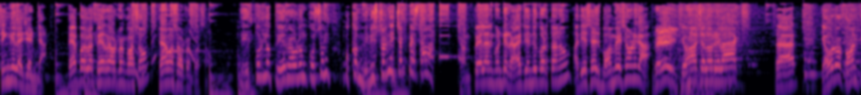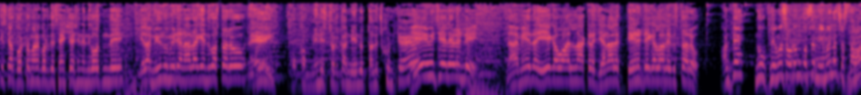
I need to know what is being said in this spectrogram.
సింగిల్ ఎజెండా పేపర్లో పేరు రావడం కోసం ఫేమస్ అవడం కోసం. పేపర్లో పేరు రావడం కోసం ఒక మినిస్టర్ని చంపేస్తావా? చంపేయాలనుకుంటే రాయితీ ఎందుకు కొడతాను? అదే సైజ్ బాంబే సౌండ్గా రేయ్. సింహాచలం రిలాక్స్. సార్ ఎవడో కాన్ఫిస్గా కొట్టగానే కొడితే సెన్సేషన్ ఎందుకు అవుతుంది? ఇలా మీరు మీడియా నా దాకా ఎందుకు వస్తారు? రేయ్ ఒక మినిస్టర్గా నేను తలుచుకుంటే ఏమి చేయలేరండి. నా మీద ఏ కావాలన్నా అక్కడ జనాలు తేనెటీగల్లా లెగుస్తారు. అంటే నువ్వు ఫేమస్ అవడం కోసం ఏమైనా చేస్తావా?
